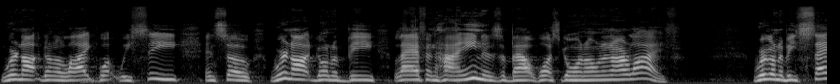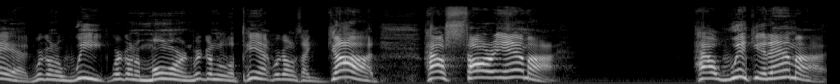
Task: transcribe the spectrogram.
we're not going to like what we see, and so we're not going to be laughing hyenas about what's going on in our life. We're going to be sad. We're going to weep. We're going to mourn. We're going to repent. We're going to say, God, how sorry am I? How wicked am I?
